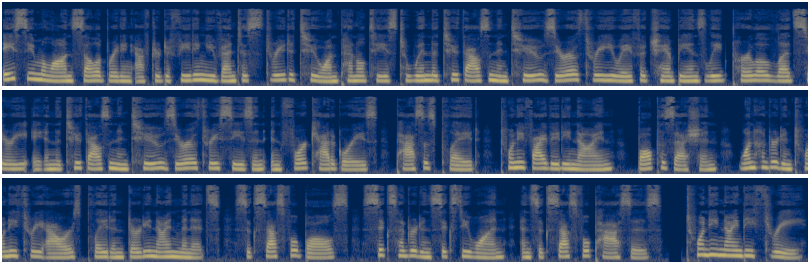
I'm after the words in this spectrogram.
AC Milan celebrating after defeating Juventus 3-2 on penalties to win the 2002-03 UEFA Champions League Pirlo-led Serie A in the 2002-03 season in four categories, passes played, 2589, ball possession, 123 hours played in 39 minutes, successful balls, 661, and successful passes, 2093.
